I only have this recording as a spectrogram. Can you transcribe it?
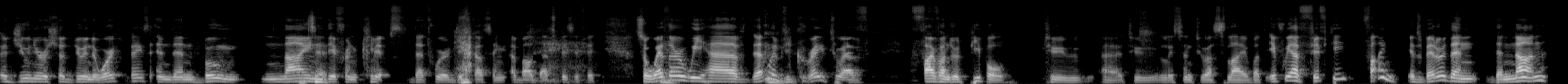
a junior should do in the workplace, and then boom, nine different clips that we're discussing yeah. about that specific. So whether yeah. we have that would be great to have 500 people to uh, to listen to us live. But if we have 50, fine. It's better than than none.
